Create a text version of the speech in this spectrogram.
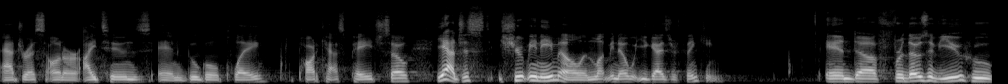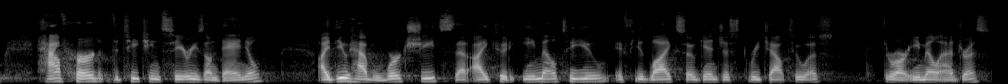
address on our iTunes and Google Play podcast page. So, yeah, just shoot me an email and let me know what you guys are thinking. And uh, for those of you who have heard the teaching series on Daniel, I do have worksheets that I could email to you if you'd like. So, again, just reach out to us through our email address.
